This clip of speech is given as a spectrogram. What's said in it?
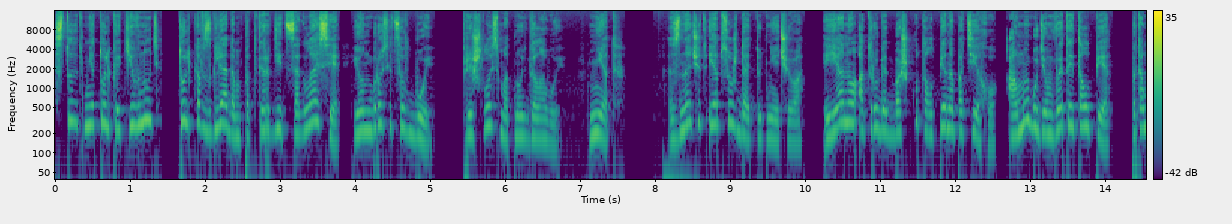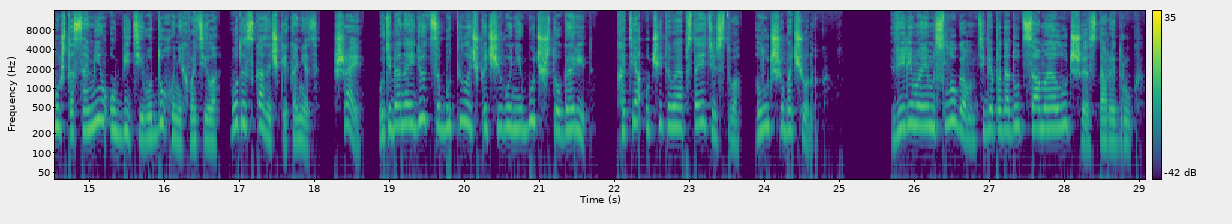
Стоит мне только кивнуть, только взглядом подтвердить согласие, и он бросится в бой. Пришлось мотнуть головой. Нет. Значит, и обсуждать тут нечего. Яну отрубят башку толпе на потеху, а мы будем в этой толпе, потому что самим убить его духу не хватило. Вот и сказочки конец. Шай, у тебя найдется бутылочка чего-нибудь, что горит. Хотя, учитывая обстоятельства, лучше бочонок. Вели моим слугам, тебе подадут самое лучшее, старый друг.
